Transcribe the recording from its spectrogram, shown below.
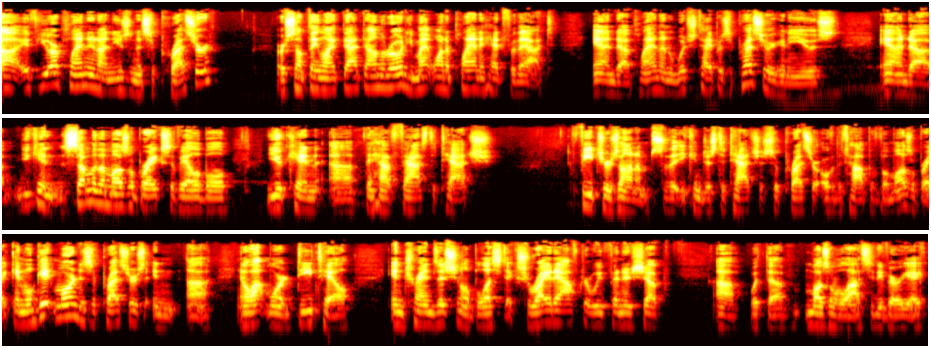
Uh, if you are planning on using a suppressor or something like that down the road, you might want to plan ahead for that and uh, plan on which type of suppressor you're going to use. And uh, you can some of the muzzle brakes available. You can uh, they have fast attach features on them so that you can just attach a suppressor over the top of a muzzle brake. And we'll get more into suppressors in uh, in a lot more detail in transitional ballistics right after we finish up uh, with the muzzle velocity variation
